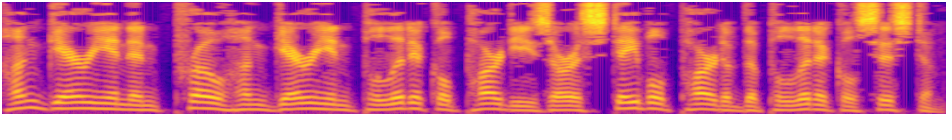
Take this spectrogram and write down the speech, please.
Hungarian and pro-Hungarian political parties are a stable part of the political system.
